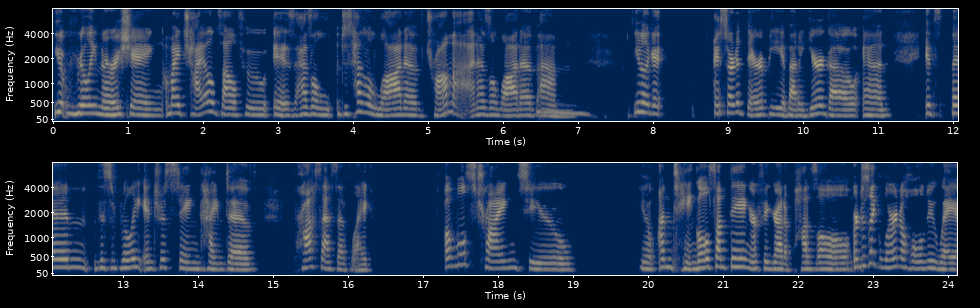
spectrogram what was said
you know, really nourishing my child self who is has a just has a lot of trauma and has a lot of um Mm. you know like I, I started therapy about a year ago and it's been this really interesting kind of process of like almost trying to you know untangle something or figure out a puzzle or just like learn a whole new way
